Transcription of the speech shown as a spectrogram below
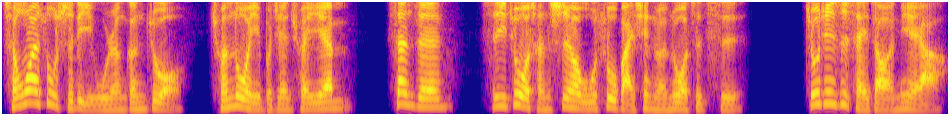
城外数十里无人耕作，村落已不见炊烟。善真是一座城市和无数百姓沦落至此，究竟是谁造的孽啊？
